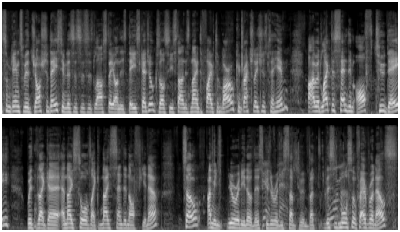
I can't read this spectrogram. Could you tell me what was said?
some games with Josh today, seeing as this is his last day on his day schedule, because obviously he's starting his 9 to 5 tomorrow. Congratulations to him. But I would like to send him off today with like a, a nice sort of like nice sending off, you know? So, I mean, you already know this because you already subbed to him, but this is more so for everyone else.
